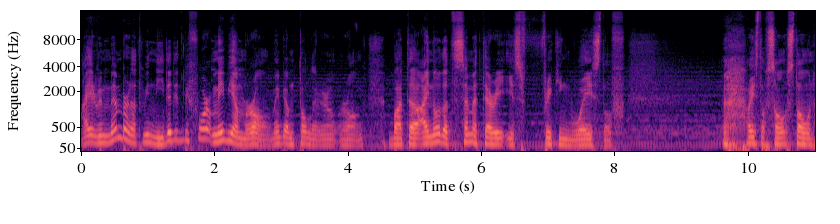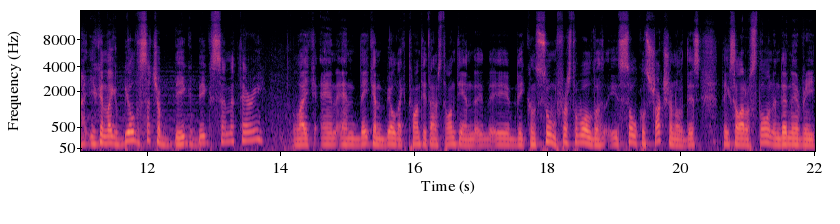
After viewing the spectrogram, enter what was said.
I remember that we needed it before. Maybe I'm wrong. Maybe I'm totally wrong. But uh, I know that cemetery is freaking waste of. waste of so stone. You can like build such a big, big cemetery like and and they can build like 20 times 20 and they, they consume first of all the sole construction of this takes a lot of stone and then every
